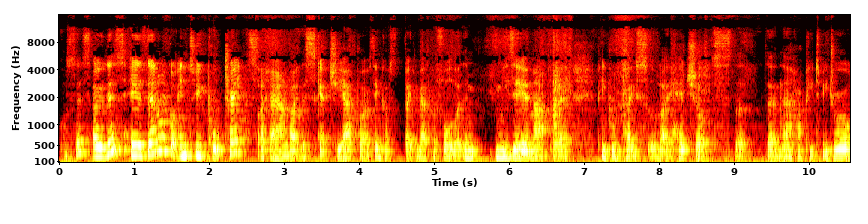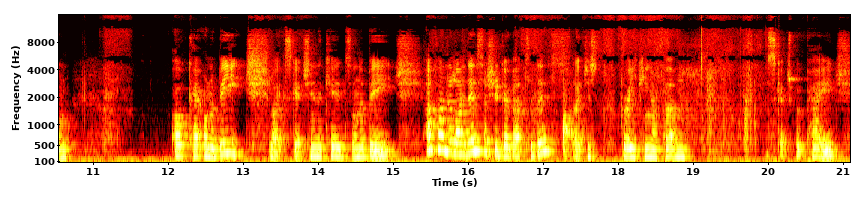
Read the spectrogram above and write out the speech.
What's this? Oh, this is, then I got into portraits. I found like this Sktchy app, I think I've spoken about before, like the museum app where people post sort of like headshots that then they're happy to be drawn. Okay, on a beach, like sketching the kids on a beach. I kind of like this. I should go back to this, like just breaking up um, a sketchbook page.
